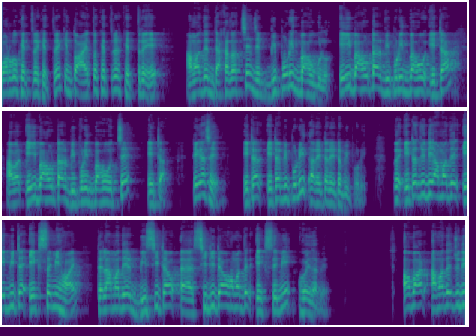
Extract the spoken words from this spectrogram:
বর্গক্ষেত্রের ক্ষেত্রে, কিন্তু আয়তক্ষেত্রের ক্ষেত্রে আমাদের দেখা যাচ্ছে যে বিপরীত বাহুগুলো, এই বাহুটার বিপরীত বাহু এটা, আবার এই বাহুটার বিপরীত বাহু হচ্ছে এটা, ঠিক আছে? এটার, এটা বিপরীত আর এটার এটা বিপরীত। তো এটা যদি আমাদের এবিটা এক্স সেমি হয়, তাহলে আমাদের বিসিটাও সিডিটাও আমাদের এক্স সেমি হয়ে যাবে। আবার আমাদের যদি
